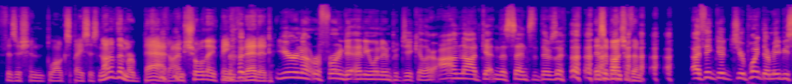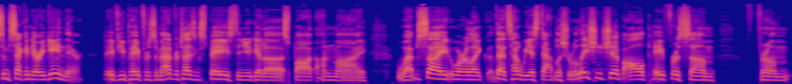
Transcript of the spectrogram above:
physician blog spaces. None of them are bad. I'm sure they've been vetted. You're not referring to anyone in particular. I'm not getting the sense that there's a There's a bunch of them. I think uh, to your point, there may be some secondary gain there. If you pay for some advertising space, then you get a spot on my website, or like that's how we establish a relationship. I'll pay for some from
